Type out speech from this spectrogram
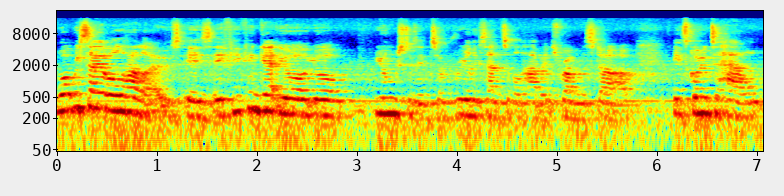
What we say at All Hallows is if you can get your, your youngsters into really sensible habits from the start, it's going to help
